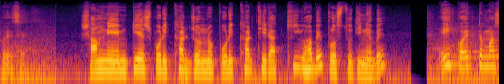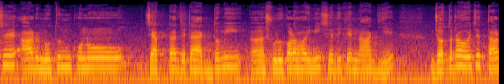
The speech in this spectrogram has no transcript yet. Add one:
হয়েছে। সামনে এমটিএস পরীক্ষার জন্য পরীক্ষার্থীরা কীভাবে প্রস্তুতি নেবে? এই কয়েকটা মাসে আর নতুন কোনো চ্যাপ্টার যেটা একদমই শুরু করা হয়নি সেদিকে না গিয়ে যতটা হয়েছে তার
